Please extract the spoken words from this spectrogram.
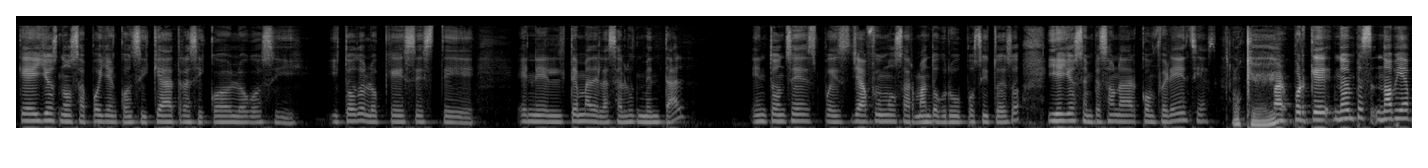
que ellos nos apoyan con psiquiatras, psicólogos y, y todo lo que es este en el tema de la salud mental. Entonces, pues ya fuimos armando grupos y todo eso, y ellos empezaron a dar conferencias. Ok. Porque no, no había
